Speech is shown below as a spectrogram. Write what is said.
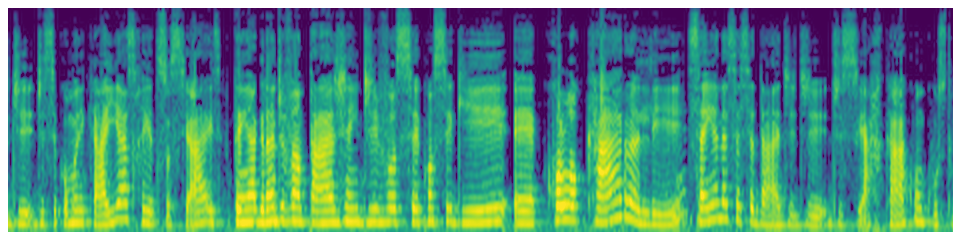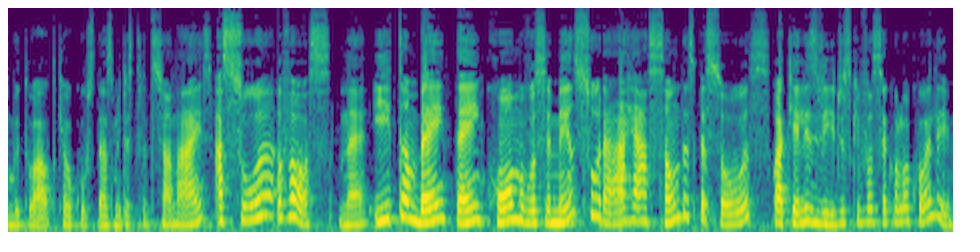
de, de, se comunicar. E as redes sociais têm a grande vantagem de você conseguir é, colocar ali, sem a necessidade de, de se arcar com um custo muito alto, que é o custo das mídias tradicionais, a sua voz, né? E também tem como você mensurar a reação das pessoas com aqueles vídeos que você colocou ali,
